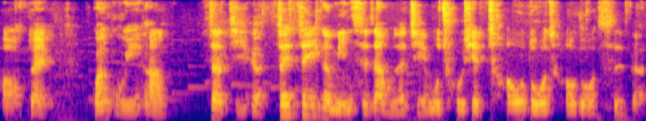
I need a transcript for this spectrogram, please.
哦，对，关谷银行这几个这这一个名词在我们的节目出现超多超多次的。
